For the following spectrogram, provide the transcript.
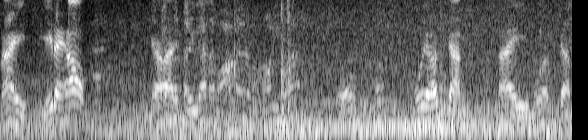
Đây vậy đây không? Ra đây. mì ra là Ủa, muối ớt chanh đây muối ớt chanh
